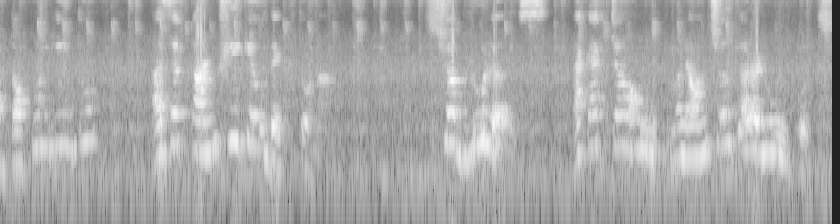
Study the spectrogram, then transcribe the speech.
আর তখন কিন্তু অ্যাজ আ কান্ট্রি কেউ দেখতো না। সব রুলার্স এক একটা মানে অঞ্চল তারা রুল করছে।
